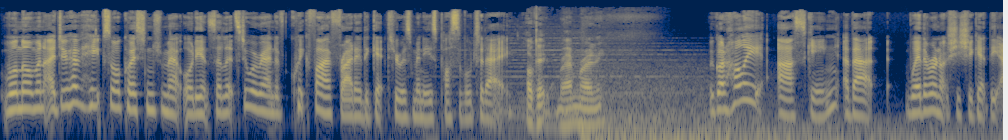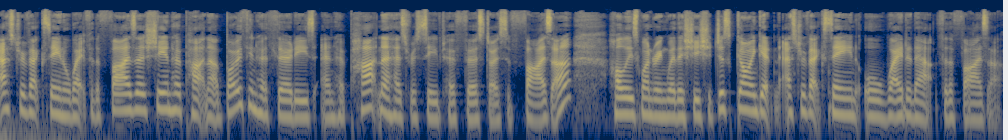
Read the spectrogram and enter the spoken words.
Well, Norman, I do have heaps more questions from our audience, so let's do a round of quick fire Friday to get through as many as possible today. Okay, I'm ready. We've got Holly asking about whether or not she should get the Astra vaccine or wait for the Pfizer. She and her partner are both in her 30s, and her partner has received her first dose of Pfizer. Holly's wondering whether she should just go and get an Astra vaccine or wait it out for the Pfizer.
